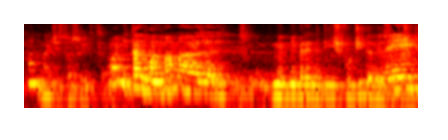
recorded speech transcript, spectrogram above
Quando mai ci sto su Instagram? Ogni tanto quando mamma eh, mi, mi prende di sfuggita che io sto facendo.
